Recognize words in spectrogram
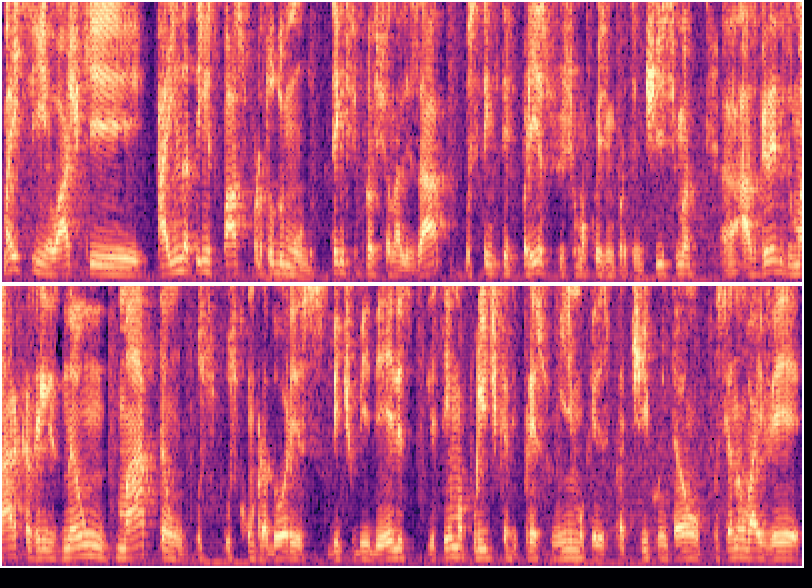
Mas sim, eu acho que ainda tem espaço para todo mundo. Tem que se profissionalizar, você tem que ter preço, isso é uma coisa importantíssima. Ah, as grandes marcas, eles não matam os, os compradores B2B deles, eles têm uma política de preço mínimo que eles praticam Então, você não vai ver,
